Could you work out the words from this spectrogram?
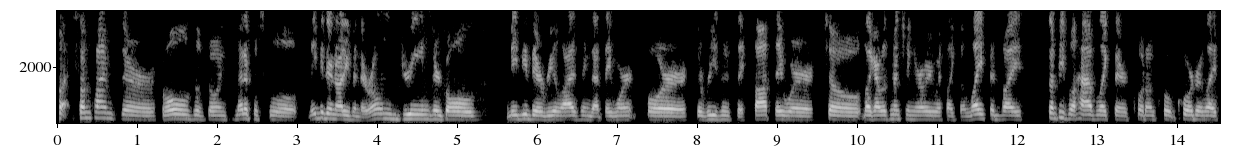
but sometimes their goals of going to medical school, maybe they're not even their own dreams or goals maybe they're realizing that they weren't for the reasons they thought they were. So, like I was mentioning earlier with like the life advice, some people have like their quote unquote quarter life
